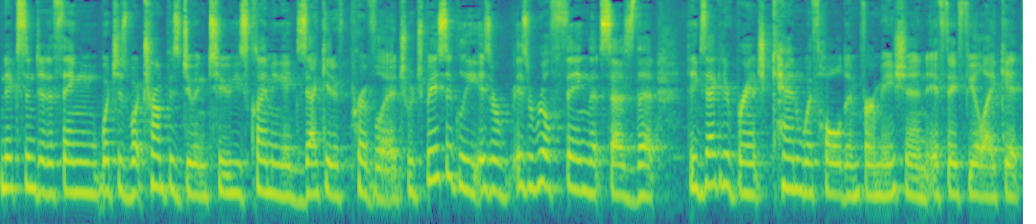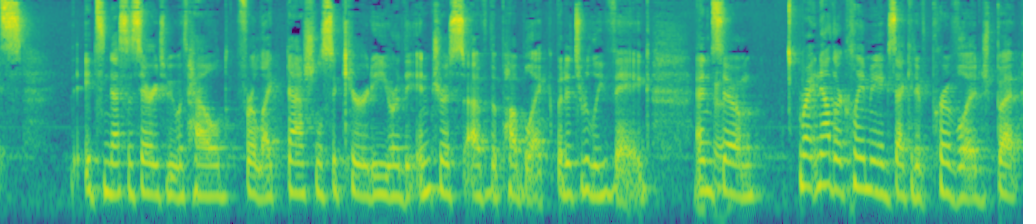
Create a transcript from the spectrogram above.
Nixon did a thing, which is what Trump is doing too. He's claiming executive privilege, which basically is a is a real thing that says that the executive branch can withhold information if they feel like it's it's necessary to be withheld for like national security or the interests of the public, but it's really vague. And so right now they're claiming executive privilege, but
